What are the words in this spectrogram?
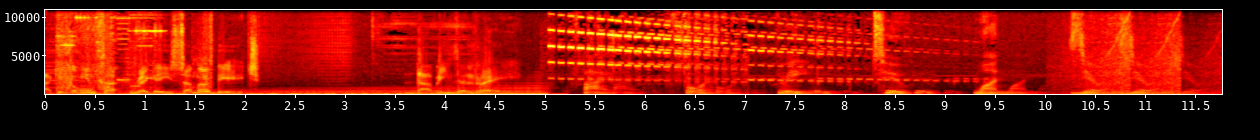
Aquí comienza Reggae Summer Beach. David del Rey. 5, 4, 3, 2, 1, 0, 0, 0.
